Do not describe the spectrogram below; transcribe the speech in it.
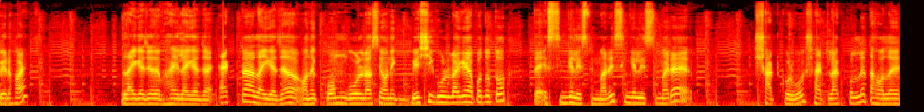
বের হয়। লাইগা যায়, ভাই লাইগা যায়। একটা লাইগা যায়, অনেক কম গোল্ড আছে, অনেক বেশি গোল্ড লাগে আপাতত। সিঙ্গেল স্পিন মারি সিঙ্গেল স্পিন মারে ষাট করব, ষাট লাখ করলে তাহলে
